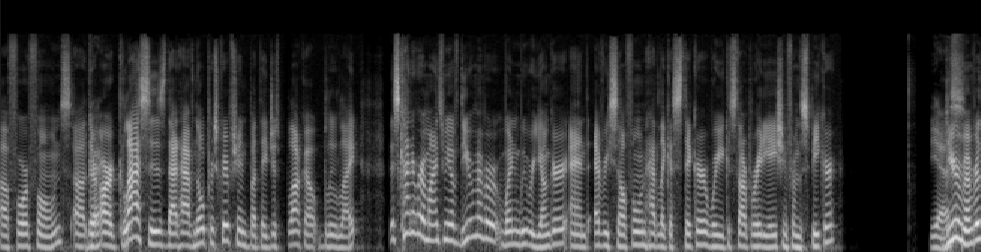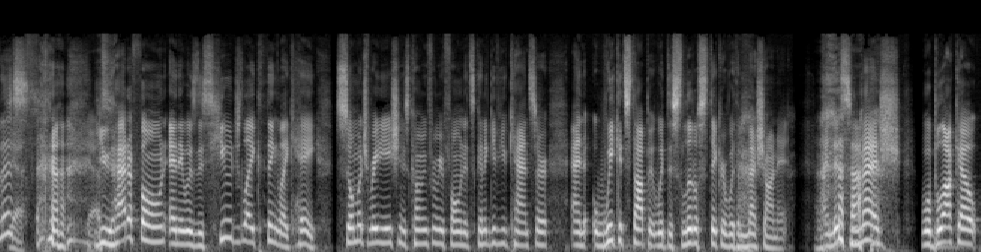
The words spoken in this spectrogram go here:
uh, for phones. Uh, There are glasses that have no prescription, but they just block out blue light. This kind of reminds me of. Do you remember when we were younger and every cell phone had like a sticker where you could stop radiation from the speaker? Yes. Do you remember this? Yes. You had a phone and it was this huge like thing like, hey, so much radiation is coming from your phone, it's gonna give you cancer, and we could stop it with this little sticker with a mesh on it. And this mesh will block out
